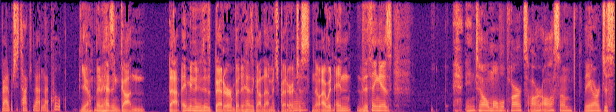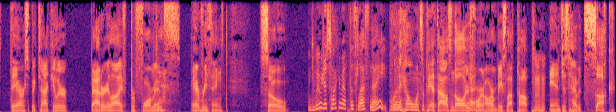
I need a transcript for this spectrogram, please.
Brad was just talking about in that quote. Yeah, and it hasn't gotten that. I mean, it is better, but it hasn't gotten that much better. No. It just no. I would, and the thing is, Intel mobile parts are awesome. They are just they are spectacular. Battery life, performance, yeah. everything. So we were just talking about this last night. Who when, the hell wants to pay thousand yeah. dollars for an ARM-based laptop and just have it suck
